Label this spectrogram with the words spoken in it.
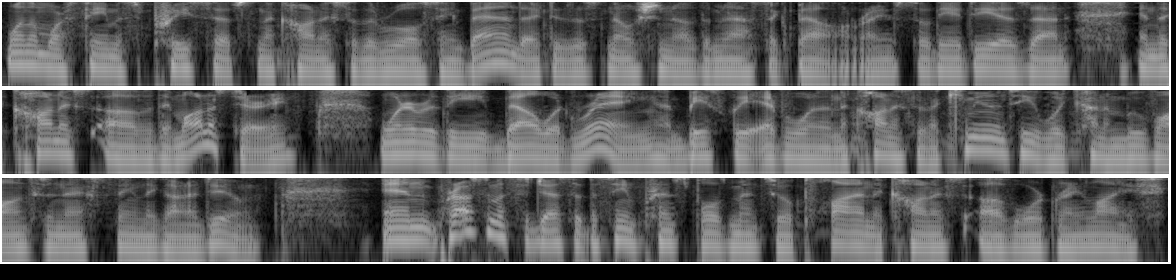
one of the more famous precepts in the context of the rule of St. Benedict is this notion of the monastic bell, right? So the idea is that in the context of the monastery, whenever the bell would ring, basically everyone in the context of the community would kind of move on to the next thing they got to do. And perhaps going to suggest that the same principle is meant to apply in the context of ordinary life.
